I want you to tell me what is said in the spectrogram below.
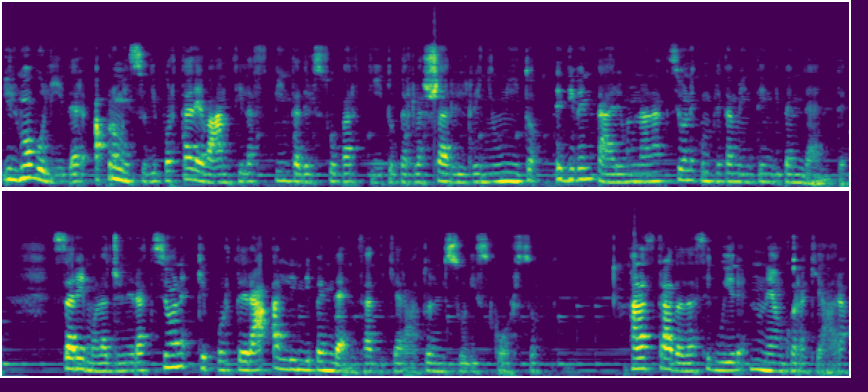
il nuovo leader ha promesso di portare avanti la spinta del suo partito per lasciare il Regno Unito e diventare una nazione completamente indipendente. Saremo la generazione che porterà all'indipendenza, ha dichiarato nel suo discorso. Ma la strada da seguire non è ancora chiara.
